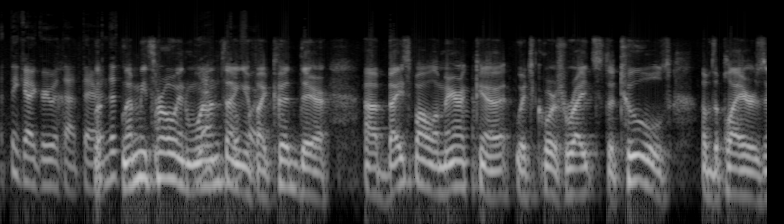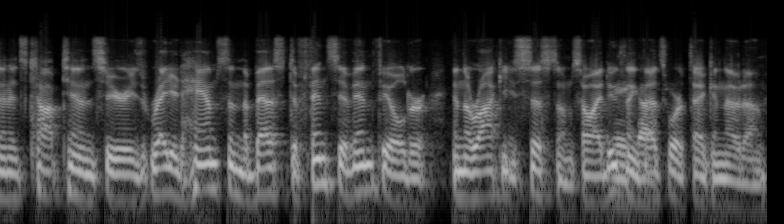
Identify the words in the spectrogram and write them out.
I think I agree with that there. And Let, the, let me throw in one Yeah, thing, if for I could, there. Uh, Baseball America, which of course rates the tools of the players in its top 10 series, rated Hampson the best defensive infielder in the Rockies system. So I do There think go. that's worth taking note of.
